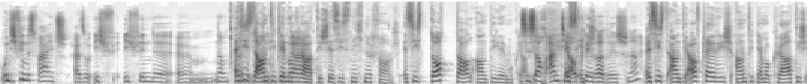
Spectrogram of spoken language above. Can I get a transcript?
Und ich finde es falsch. Also ich, ich finde... Ähm, no, es also ist antidemokratisch, es ist nicht nur falsch. Es ist total antidemokratisch. Es ist auch antiaufklärerisch, ne? Es ist antiaufklärerisch, antidemokratisch.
